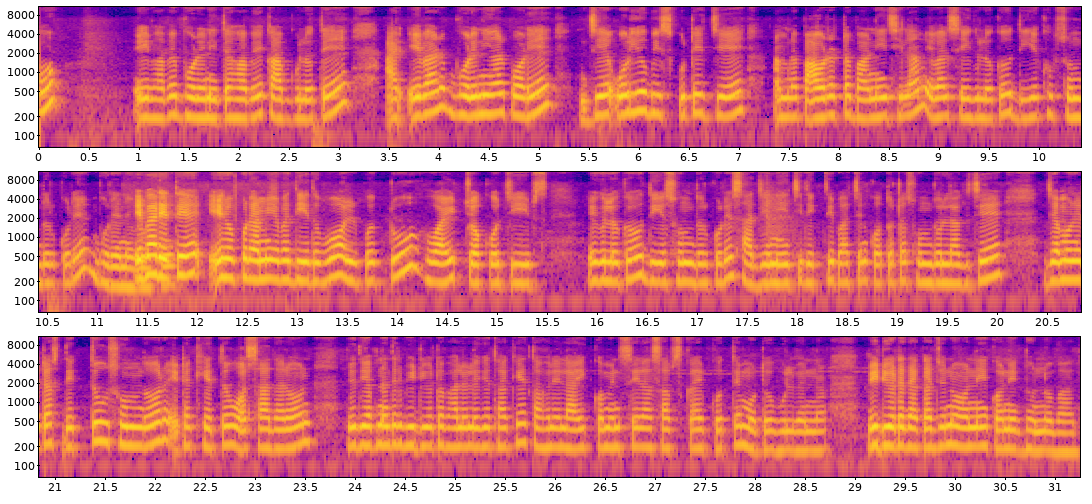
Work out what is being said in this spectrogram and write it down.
এইভাবে ভরে নিতে হবে কাপগুলোতে আর এবার ভরে নেওয়ার পরে যে ওরিও বিস্কুটের যে আমরা পাউডারটা বানিয়েছিলাম এবার সেইগুলোকেও দিয়ে খুব সুন্দর করে ভরে নেব। এবার এতে এর ওপরে আমি এবার দিয়ে দেবো অল্প একটু হোয়াইট চকো চিপস এগুলোকেও দিয়ে সুন্দর করে সাজিয়ে নিয়েছি। দেখতে পাচ্ছেন কতটা সুন্দর লাগছে। যেমন এটা দেখতেও সুন্দর, এটা খেতেও অসাধারণ। যদি আপনাদের ভিডিওটা ভালো লেগে থাকে, তাহলে লাইক, কমেন্ট শেয়ার আর সাবস্ক্রাইব করতে মোটেও ভুলবেন না। ভিডিওটা দেখার জন্য অনেক অনেক ধন্যবাদ।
